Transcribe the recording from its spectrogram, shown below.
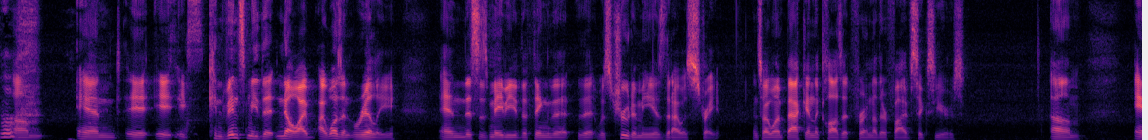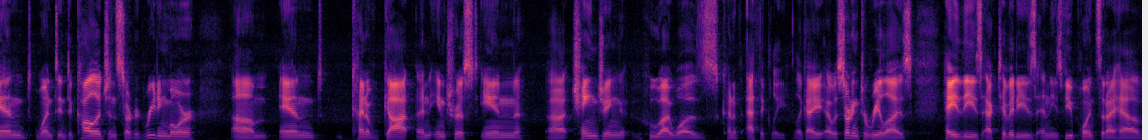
Um, and it, it, Yes. it convinced me that no, I, I wasn't really. And this is maybe the thing that, that was true to me is that I was straight. And so I went back in the closet for another five, six years. Um, and went into college and started reading more um, and kind of got an interest in uh, changing who I was kind of ethically. Like I, I was starting to realize, hey, these activities and these viewpoints that I have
